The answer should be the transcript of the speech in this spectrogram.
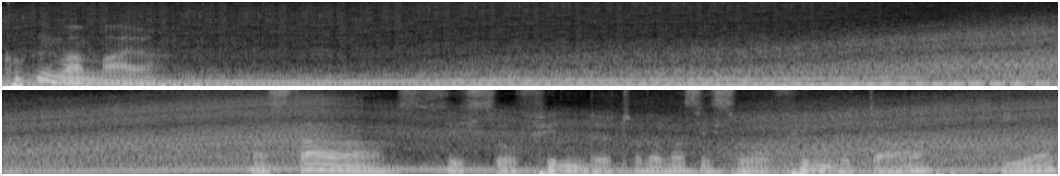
Gucken wir mal. Was da sich so findet oder was sich so findet da hier.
